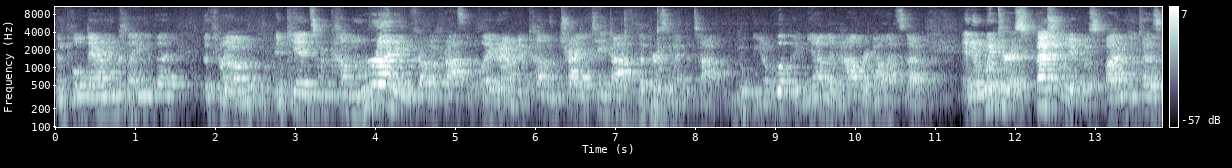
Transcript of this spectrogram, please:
and pulled down and claimed the, the throne. And kids would come running from across the playground to come try to take off the person at the top. You know, whooping, yelling, hollering, all that stuff. And in winter especially it was fun because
